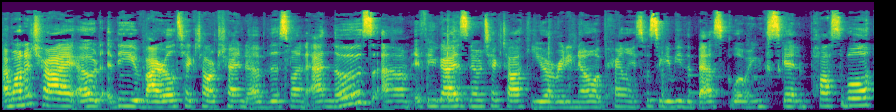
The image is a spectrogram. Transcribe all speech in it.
I want to try out the viral TikTok trend of this one and those. Um, if you guys know TikTok, you already know apparently it's supposed to give you the best glowing skin possible,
